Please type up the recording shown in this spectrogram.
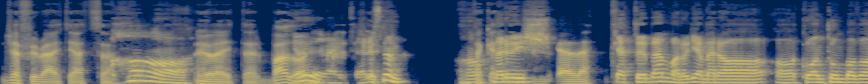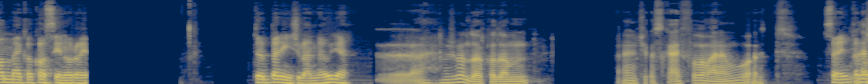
Jeffrey Wright játsza. Aha, Ő a Leiter. ja, Bazony. ő Leiter. Ezt nem... Aha, Fekete mert ő is kellett. kettőben van, ugye? Mert a, a Quantumban van, meg a Royale. Többen nincs benne, ugye? Most gondolkodom, nem csak a Skyfall már nem volt. Szerintem De a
